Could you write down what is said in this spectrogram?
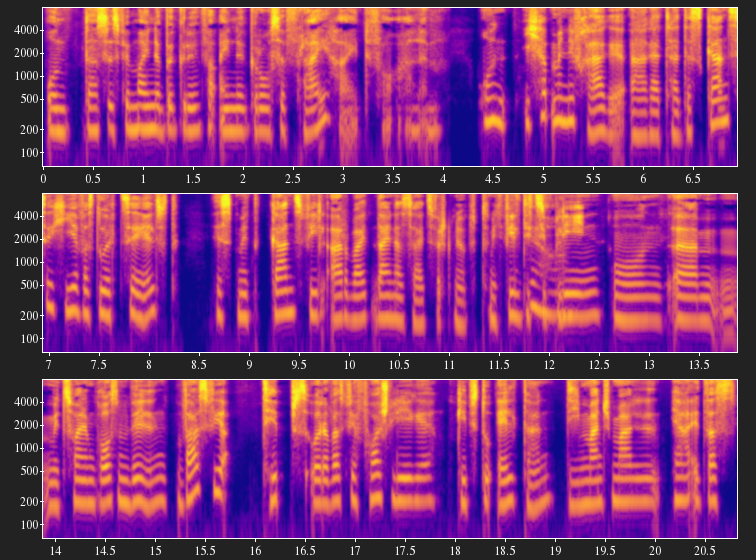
Und das ist für meine Begriffe eine große Freiheit vor allem. Und ich habe mir eine Frage, Agatha. Das Ganze hier, was du erzählst, ist mit ganz viel Arbeit deinerseits verknüpft, mit viel Disziplin ja. und ähm, mit so einem großen Willen. Was für Tipps oder was für Vorschläge gibst du Eltern, die manchmal ja etwas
